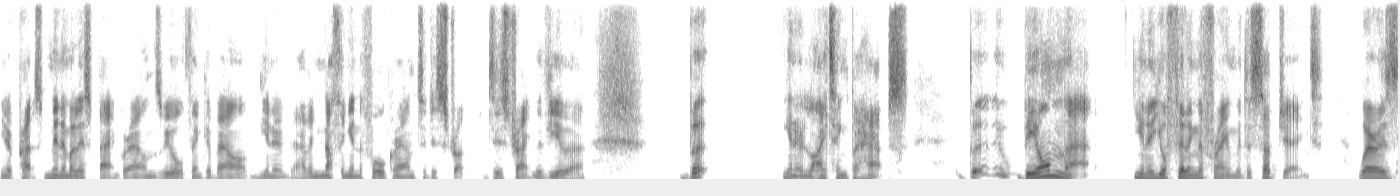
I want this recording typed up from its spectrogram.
you know perhaps minimalist backgrounds. We all think about you know having nothing in the foreground to distract distract the viewer. But you know lighting perhaps. But beyond that you know you're filling the frame with the subject. Whereas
